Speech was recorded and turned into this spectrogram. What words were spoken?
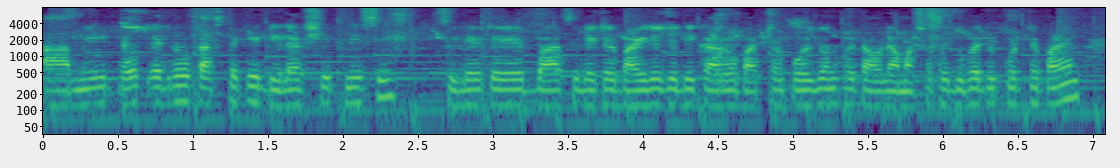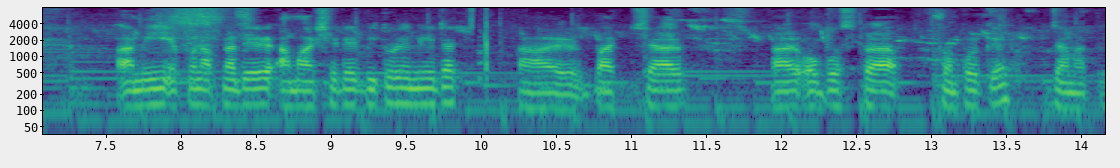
আমি পথ এগ্রোর কাছ থেকে ডিলারশিপ নিছি। সিলেটে বা সিলেটের বাইরে যদি কারও বাচ্চার প্রয়োজন হয়, তাহলে আমার সাথে যোগাযোগ করতে পারেন। আমি এখন আপনাদের আমার শেডের ভিতরে নিয়ে যাচ্ছি আর বাচ্চার, আর অবস্থা সম্পর্কে জানাতে।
